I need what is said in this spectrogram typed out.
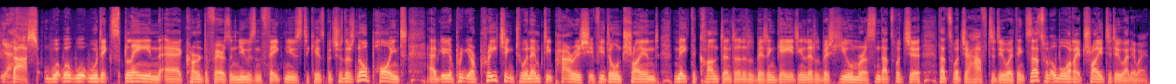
yes. that w- w- would explain uh, current affairs and news and fake news to kids. But sure, there's no point. Uh, you're, pre- you're preaching to an empty parish if you don't try and make the content a little bit engaging, a little bit humorous, and that's what you that's what you have to do. I think so. That's what, what I tried to do anyway.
